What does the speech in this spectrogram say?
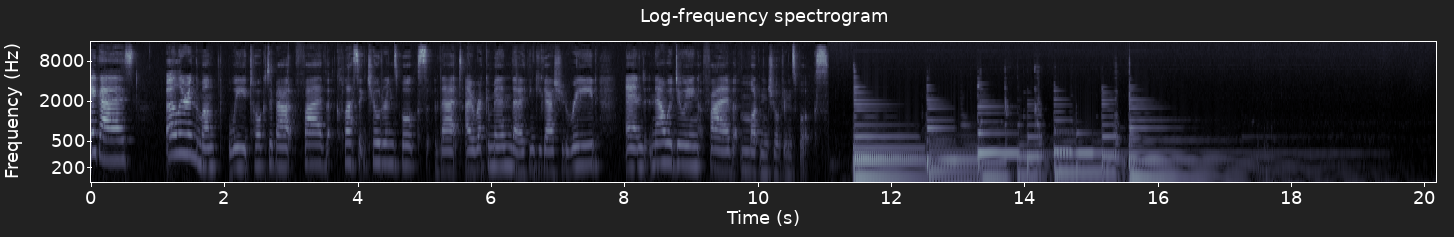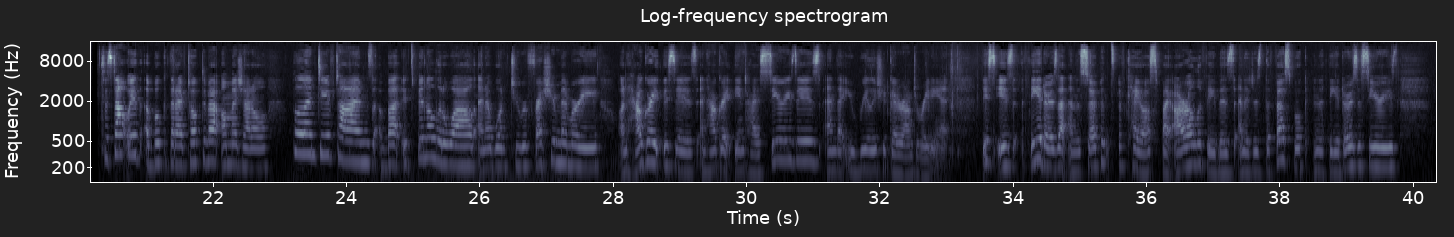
Hey guys! Earlier in the month, we talked about five classic children's books that I recommend that I think you guys should read, and now we're doing five modern children's books. To start with, a book that I've talked about on my channel plenty of times, but it's been a little while and I want to refresh your memory on how great this is and how great the entire series is and that you really should get around to reading it. This is Theodosia and the Serpents of Chaos by R.L. LaFevers and it is the first book in the Theodosia series.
